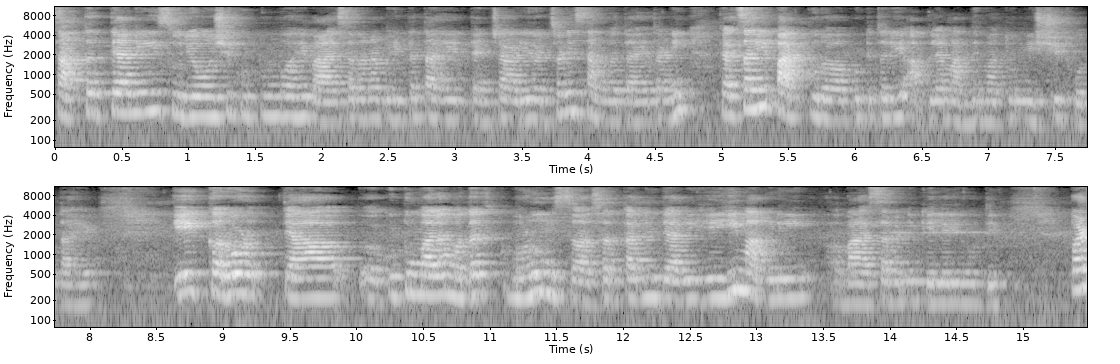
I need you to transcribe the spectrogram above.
सातत्याने सूर्यवंशी कुटुंब हे बाळासाहेबांना भेटत आहेत त्यांच्या अडीअडचणी सांगत आहेत आणि त्याचाही पाठपुरावा कुठेतरी आपल्या माध्यमातून निश्चित होत आहे. एक करोड त्या कुटुंबाला मदत म्हणून सरकारने द्यावी हेही मागणी बाळासाहेबांनी केलेली होती. पण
